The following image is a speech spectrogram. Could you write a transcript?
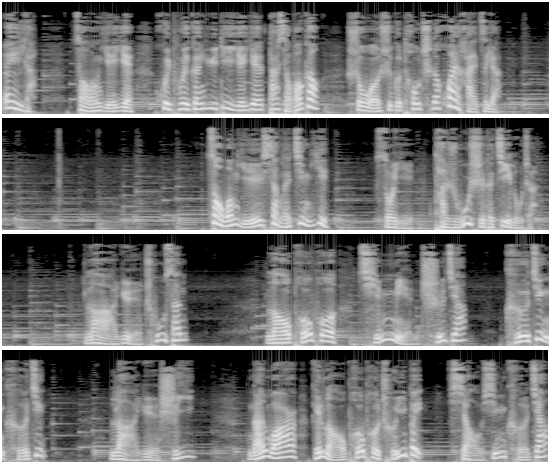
哎呀，灶王爷爷会不会跟玉帝爷爷打小报告，说我是个偷吃的坏孩子呀？灶王爷向来敬业，所以他如实的记录着。腊月初三。老婆婆勤勉持家，可敬可敬。腊月十一，男娃儿给老婆婆捶背，孝心可嘉。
